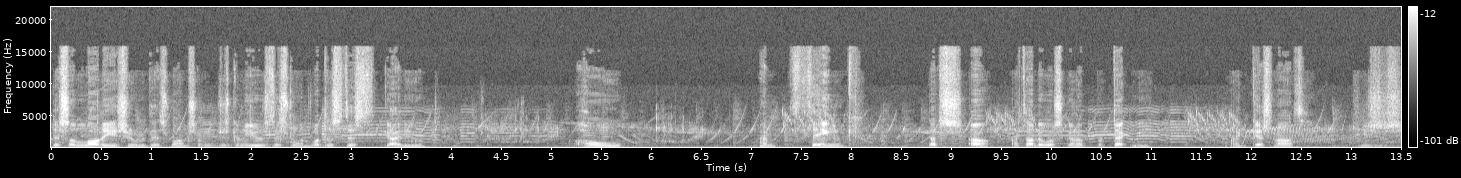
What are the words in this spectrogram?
There's a lot easier with this one, so I'm just gonna use this one. What does this guy do? Oh! I think that's... Oh, I thought it was gonna protect me. I guess not. Jesus.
